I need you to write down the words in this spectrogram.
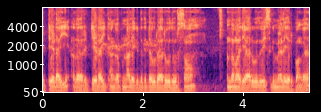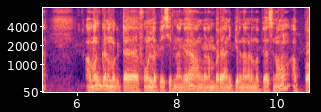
ரிட்டையர்ட் ஆகி அதாவது ரிட்டையர்ட் ஆகிட்டாங்க அப்படின்னாலே கிட்டத்தட்ட ஒரு அறுபது வருஷம். அந்த மாதிரி அறுபது வயசுக்கு மேலே இருப்பாங்க. அவங்க நம்மக்கிட்ட ஃபோனில் பேசியிருந்தாங்க. அவங்க நம்பரை அனுப்பியிருந்தாங்க நம்ம பேசினோம். அப்போ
